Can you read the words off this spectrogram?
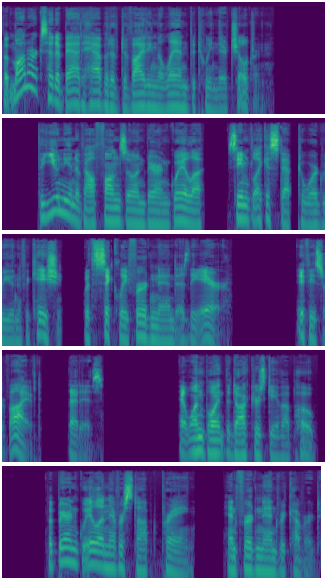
but monarchs had a bad habit of dividing the land between their children. The union of Alfonso and Berenguela seemed like a step toward reunification, with sickly Ferdinand as the heir. If he survived, that is. At one point, the doctors gave up hope, but Berenguela never stopped praying, and Ferdinand recovered.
